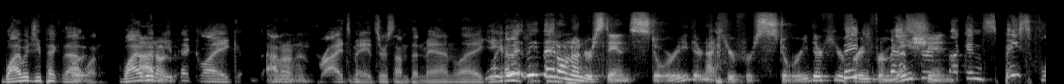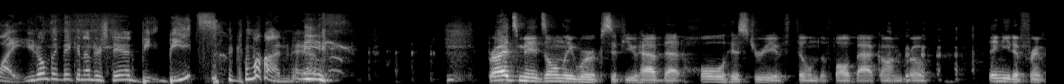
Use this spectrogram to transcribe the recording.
Why would you pick that Oh, one? Why wouldn't you pick like I I don't don't know, know. bridesmaids or something, man? Like you Well, gotta, they, they don't understand story. They're not here for story. They're here they for information. Fucking space flight. You don't think they can understand be- beats? Come on, I man. mean, Bridesmaids only works if you have that whole history of film to fall back on, bro. they need a frame.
